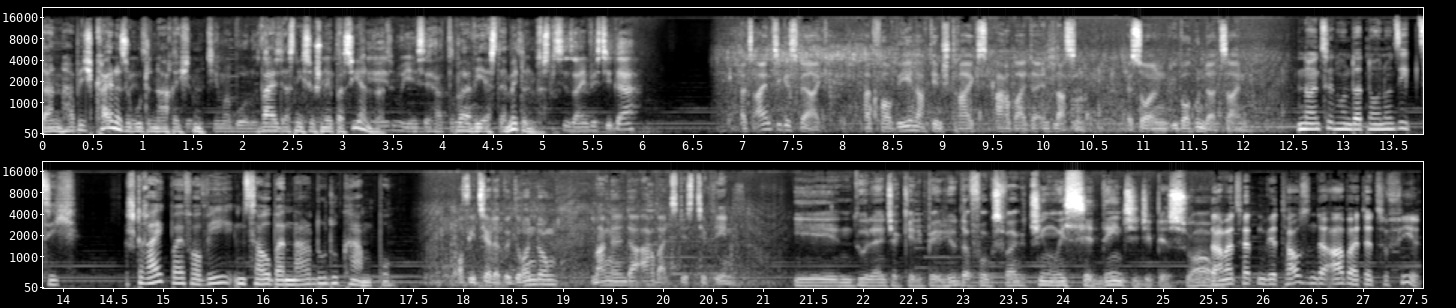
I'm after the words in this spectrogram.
dann habe ich keine so gute Nachrichten, weil das nicht so schnell passieren wird, weil wir erst ermitteln müssen. Als einziges Werk hat VW nach den Streiks Arbeiter entlassen. Es sollen über 100 sein. 1979. Streik bei VW in São Bernardo do Campo. Offizielle Begründung mangelnde Arbeitsdisziplin. E. Damals hatten wir tausende Arbeiter zu viel.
